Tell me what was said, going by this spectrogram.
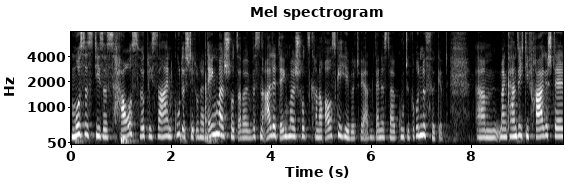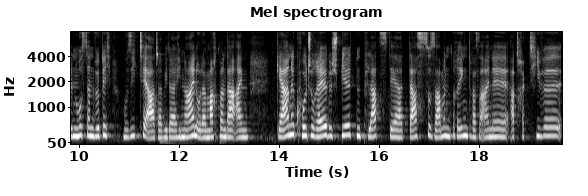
muss es dieses Haus wirklich sein? Gut, es steht unter Denkmalschutz, aber wir wissen alle, Denkmalschutz kann auch ausgehebelt werden, wenn es da gute Gründe für gibt. Ähm, man kann sich die Frage stellen, muss dann wirklich Musiktheater wieder hinein oder macht man da einen gerne kulturell bespielten Platz, der das zusammenbringt, was eine attraktive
